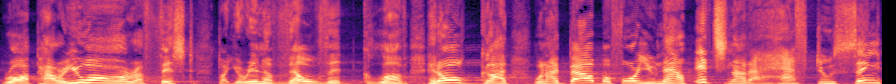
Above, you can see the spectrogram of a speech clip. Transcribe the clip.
raw power. You are a fist, but you're in a velvet glove. And oh God, when I bow before you now, it's not a have to thing,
